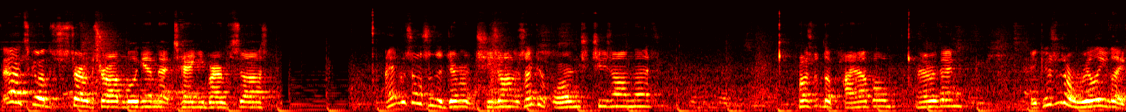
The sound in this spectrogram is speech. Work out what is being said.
let's go start with the tropical again, that tangy barbecue sauce. I think there's also the different cheese on. There's like an orange cheese on this. Plus with the pineapple and everything. It gives it a really like,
